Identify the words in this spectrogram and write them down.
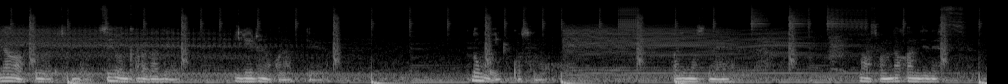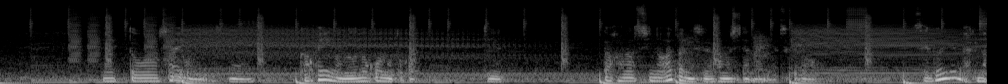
長くその強い体で入れるのかなっていう。のも一個そのありますね。まあそんな感じです。えっと最後にですねカフェインのどうのこうのとかって言った話の後にする話じゃないんですけどセブンイレブンの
